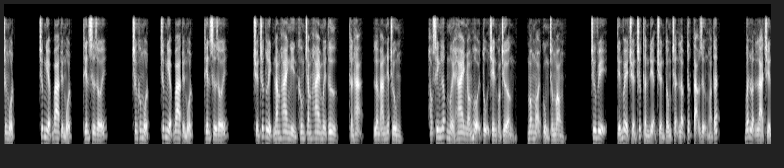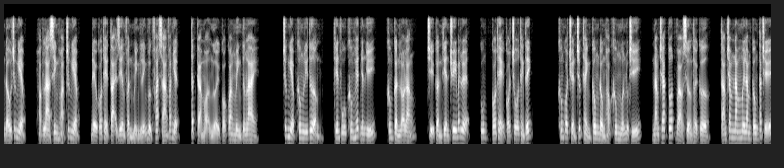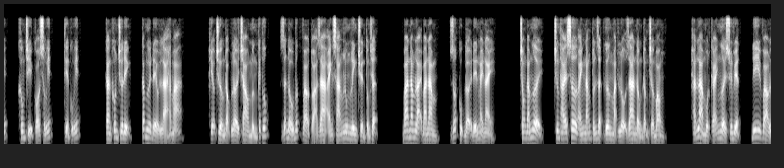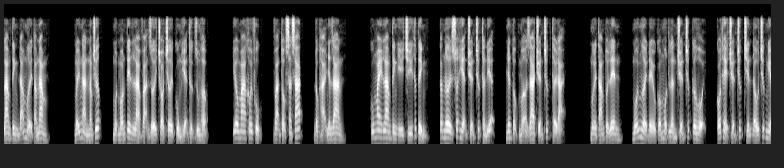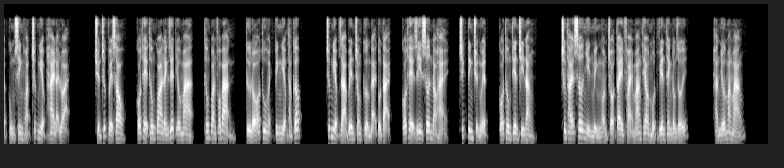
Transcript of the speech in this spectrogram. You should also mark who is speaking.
Speaker 1: chương một. Chức nghiệp ba tuyển một, thiên sư giới. Chương không một, chức nghiệp ba tuyển một, thiên sư giới. Chuyển chức lịch năm hai nghìn hai mươi bốn thần hạ, lâm an nhất trung. Học sinh lớp hai nhóm hội tụ trên quảng trường, mong mọi cùng trông mong. Chư vị, tiến về chuyển chức thần điện truyền tống trận lập tức tạo dựng hoàn tất. Bất luận là chiến đấu chức nghiệp, hoặc là sinh hoạt chức nghiệp, đều có thể tại riêng phần mình lĩnh vực phát sáng phát nhiệt, tất cả mọi người có quang minh tương lai. Chức nghiệp không lý tưởng, thiên phú không hết nhân ý, không cần lo lắng, chỉ cần thiên truy bất luyện, cũng có thể có chỗ thành tích không có chuyển chức thành công đồng học không muốn nội trí nắm chắc tốt vào xưởng thời cơ, tám trăm năm mươi lăm công tác chế, không chỉ có số ít, tiền cũng ít. Càng không chưa định, các ngươi đều là hát mã. Hiệu trường đọc lời chào mừng kết thúc, dẫn đầu bước vào tỏa ra ánh sáng lung linh truyền thống trận. Ba năm lại ba năm, rốt cuộc đợi đến ngày này. Trong đám người, trương thái sơ ánh nắng tuấn giật gương mặt lộ ra nồng đậm chờ mong. Hắn là một cái người xuyên việt, đi vào lam tinh đã mười tám năm. Mấy ngàn năm trước, một món tên là vạn giới trò chơi cùng hiện thực dung hợp. Yêu ma khôi phục, vạn tộc săn sát, độc hại nhân gian. Cũng may lam tinh ý chí thức tỉnh các nơi xuất hiện chuyển chức thần điện, nhân tộc mở ra chuyển chức thời đại. Mười tám tuổi lên, mỗi người đều có một lần chuyển chức cơ hội, có thể chuyển chức chiến đấu chức nghiệp cùng sinh hoạt chức nghiệp hai đại loại. Chuyển chức về sau, có thể thông qua đánh giết yêu ma, thông quan phó bản, từ đó thu hoạch kinh nghiệm thăng cấp. Chức nghiệp giả bên trong cường đại tồn tại, có thể di sơn đảo hải, trích tinh chuyển nguyện có thông thiên trí năng. Trương thái sơ nhìn mình ngón trỏ tay phải mang theo một viên thanh đồng giới. Hắn nhớ mang máng.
